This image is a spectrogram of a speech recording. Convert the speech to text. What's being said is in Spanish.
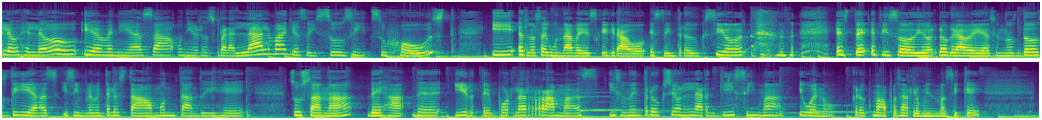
Hello, hello y bienvenidas a Universos para el Alma. Yo soy Susie, su host, y es la segunda vez que grabo esta introducción. Este episodio lo grabé hace unos dos días y simplemente lo estaba montando y dije, Susana, deja de irte por las ramas. Hice una introducción larguísima y bueno, creo que me va a pasar lo mismo, así que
